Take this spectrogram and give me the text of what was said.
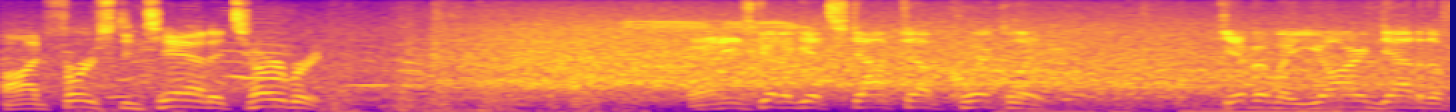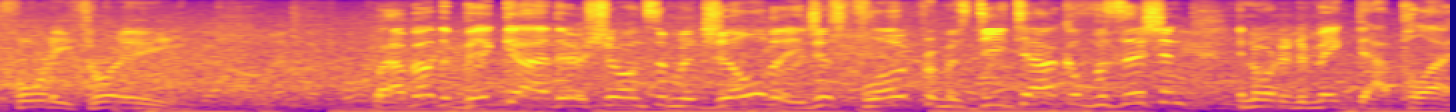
On first and 10, it's Herbert. And he's going to get stopped up quickly. Give him a yard down to the 43. Well, how about the big guy there showing some agility? He just flowed from his D-tackle position in order to make that play.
